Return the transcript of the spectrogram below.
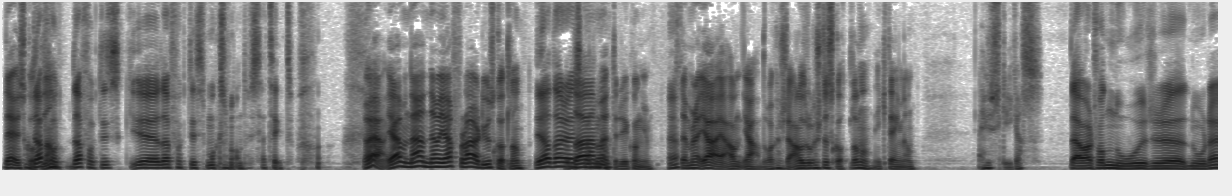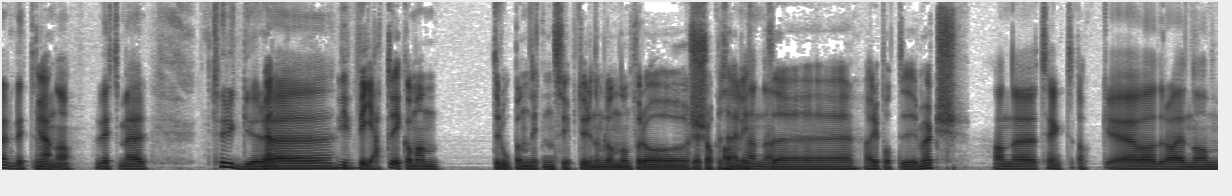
Det er jo Det er, Skottland. fak det er faktisk, eh, det er faktisk Max Manus jeg tenkte på. Ja, ja, ja, men nei, nei, ja, for da er det jo Skottland. Ja, der Og er da Skottland. møter de kongen. Stemmer det? Ja, ja, han- ja, det var kanskje, han dro kanskje til Skottland, ikke til England. Jeg husker ikke, ass. Det er i hvert fall nord, eh, nord der, litt unna. Litt mer tryggere Men Vi vet jo ikke om han dro på en liten svipptur innom London for å Det shoppe seg litt eh, Harry Potter-merch. Han uh, trengte nok uh, å dra gjennom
